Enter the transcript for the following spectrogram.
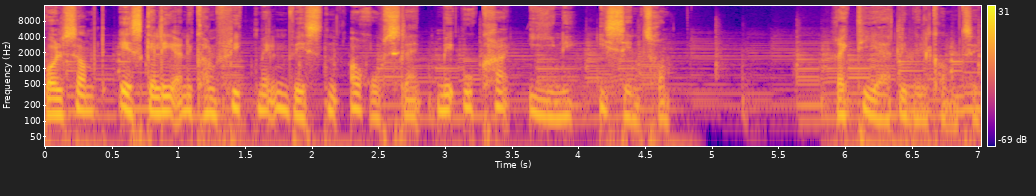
voldsomt eskalerende konflikt mellem Vesten og Rusland med Ukraine i centrum. Rigtig hjertelig velkommen til.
